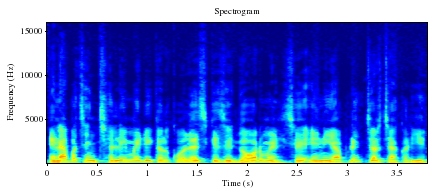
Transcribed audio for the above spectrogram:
એના પછી છેલ્લી મેડિકલ કોલેજ કે જે ગવર્મેન્ટ છે એની આપણે ચર્ચા કરીએ.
